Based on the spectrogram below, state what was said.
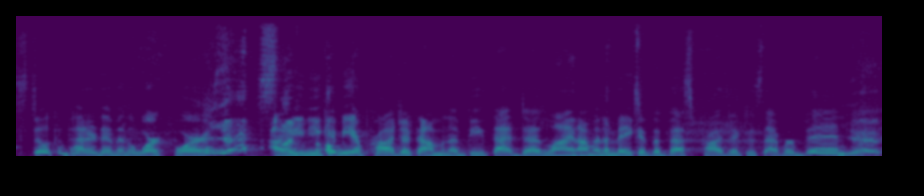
still competitive in the workforce. Yes, I I mean, you give me a project, I'm going to beat that deadline. I'm going to make it the best project it's ever been. Yes.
